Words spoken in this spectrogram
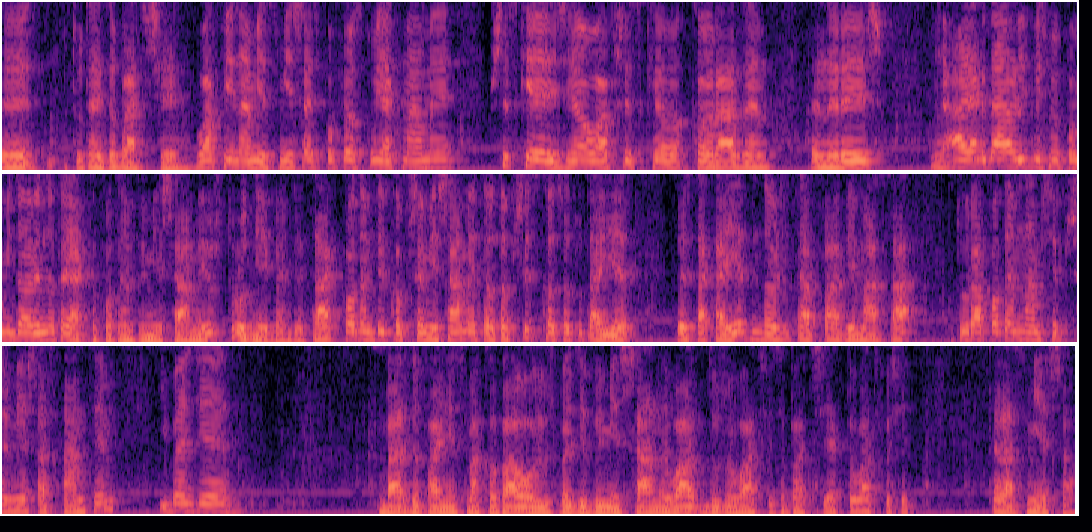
y, tutaj zobaczcie, łatwiej nam jest mieszać po prostu, jak mamy wszystkie zioła, wszystko razem, ten ryż, a jak dalibyśmy pomidory, no to jak to potem wymieszamy? Już trudniej będzie, tak? Potem tylko przemieszamy, to to wszystko, co tutaj jest, to jest taka jednolita prawie masa, która potem nam się przemiesza z tamtym i będzie bardzo fajnie smakowało, już będzie wymieszane, dużo łatwiej. Zobaczcie, jak to łatwo się teraz miesza.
